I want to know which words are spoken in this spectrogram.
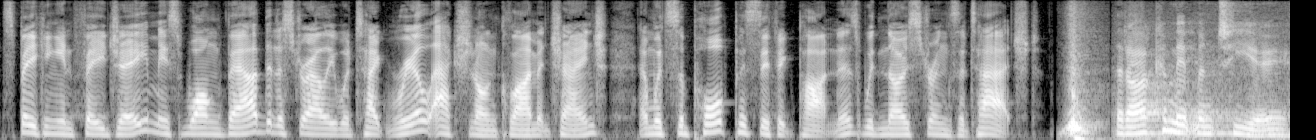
Speaking in Fiji, Miss Wong vowed that Australia would take real action on climate change and would support Pacific partners with no strings attached. That our commitment to you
